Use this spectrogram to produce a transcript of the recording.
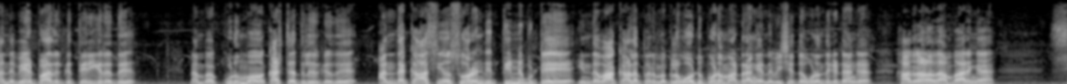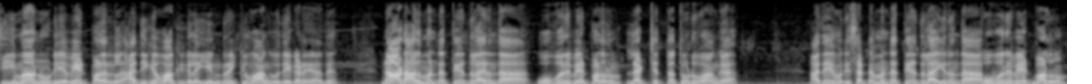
அந்த வேட்பாளருக்கு தெரிகிறது. நம்ம குடும்பம் கஷ்டத்தில் இருக்குது. அந்த காசையும் சுரண்டி தின்னுபிட்டு இந்த வாக்காளர் பெருமக்கள் ஓட்டு போட மாட்டாங்க என்ற விஷயத்தை உணர்ந்துக்கிட்டாங்க அதனால தான் பாருங்கள் சீமானுடைய வேட்பாளர்கள் அதிக வாக்குகளை என்றைக்கும் வாங்குவதே கிடையாது. நாடாளுமன்ற தேர்தலாக இருந்தால் ஒவ்வொரு வேட்பாளரும் லட்சத்தை தொடுவாங்க. அதே மாதிரி சட்டமன்ற தேர்தலாக இருந்தால் ஒவ்வொரு வேட்பாளரும்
